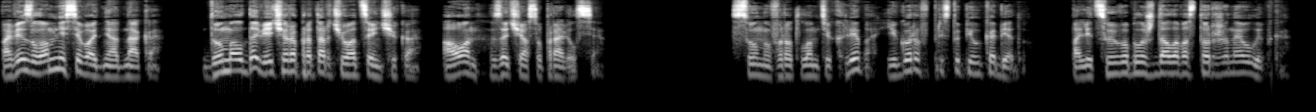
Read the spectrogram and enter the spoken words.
«Повезло мне сегодня, однако. Думал, до вечера проторчу оценщика, а он за час управился». Сунув в рот ломтик хлеба, Егоров приступил к обеду. По лицу его блуждала восторженная улыбка.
